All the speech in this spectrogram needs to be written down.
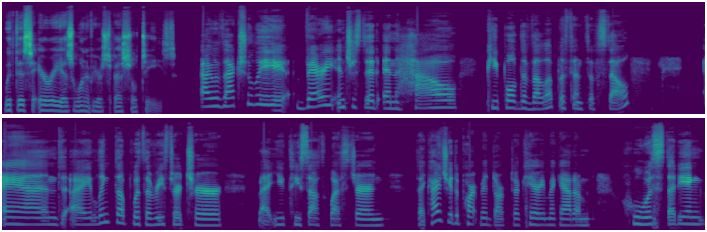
with this area as one of your specialties? I was actually very interested in how people develop a sense of self. And I linked up with a researcher at UT Southwestern psychiatry department, Dr. Carrie McAdams, who was studying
